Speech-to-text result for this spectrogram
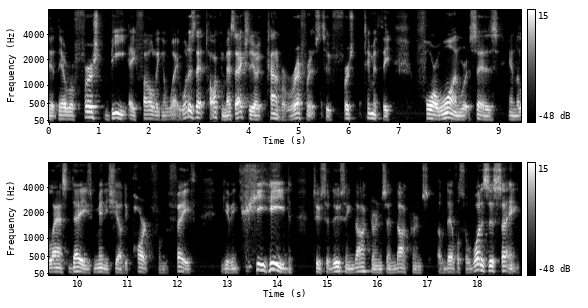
that there will first be a falling away. What is that talking about? It's actually a kind of a reference to First Timothy 4 1, where it says, In the last days many shall depart from the faith, giving heed to seducing doctrines and doctrines of devils. So, what is this saying?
